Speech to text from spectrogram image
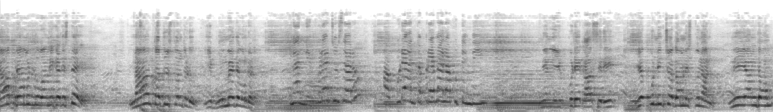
నా ప్రేమను నువ్వు అంగీకరిస్తే నా అంత అదృష్టవంతుడు ఈ భూమి మీదే ఉండడు. నన్ను ఇప్పుడే చూశారు? అప్పుడే అంత ప్రేమ ఎలా పుట్టింది? నేను ఇప్పుడే కాదు సిరి. ఎప్పటి నుంచో గమనిస్తున్నాను. నీ అందం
